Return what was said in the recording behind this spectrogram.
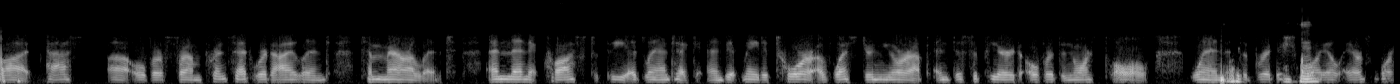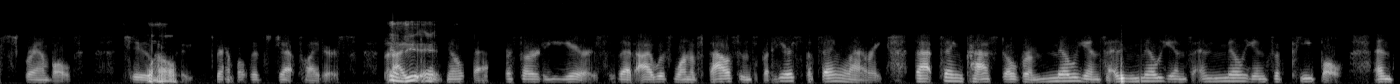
saw it pass uh, over from Prince Edward Island to Maryland. And then it crossed the Atlantic and it made a tour of Western Europe and disappeared over the North Pole when the British Mhm. Royal Air Force scrambled to Wow. scrambled its jet fighters. But Yeah, I didn't know that for 30 years, that I was one of thousands. But here's the thing, Larry. That thing passed over millions and millions and millions of people, and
